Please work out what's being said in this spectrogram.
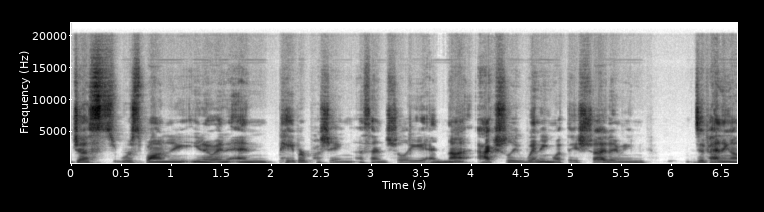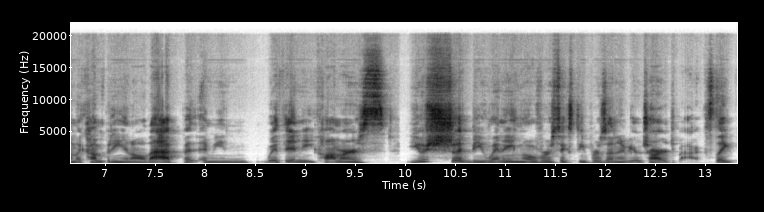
just responding, you know, and, and paper pushing essentially and not actually winning what they should. I mean, depending on the company and all that, but I mean, within e commerce, you should be winning over 60% of your chargebacks. Like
